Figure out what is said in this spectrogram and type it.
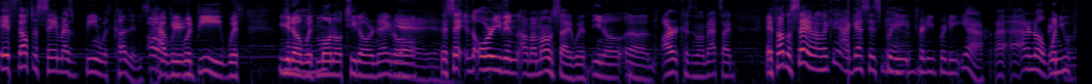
It felt the same as being with cousins, Oh, how we would be with, you know, with Mm-hmm. Mono, Tito, or Negro. Yeah, yeah. The same, or even on my mom's side with you know um, our cousins on that side. It felt the same. I was like, yeah, I guess it's pretty, Yeah. pretty, pretty. Yeah, I- I, don't know when Pretty you.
